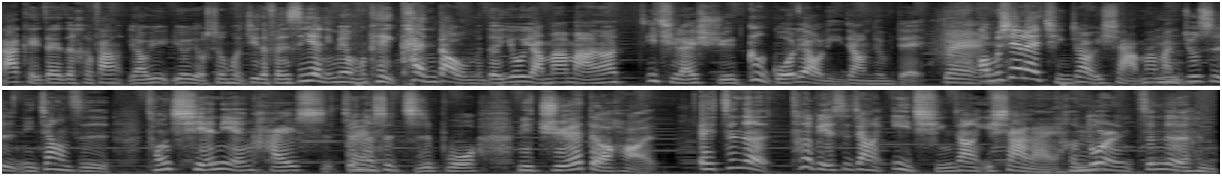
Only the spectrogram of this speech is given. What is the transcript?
大家可以在这何方疗愈悠有生活记的粉丝页里面，我们可以看到我们的优雅妈妈，然后一起来学各国料理，这样对不对？对。好，我们先来请教一下妈妈，你就是你这样子从前年开始真的是直播，你觉得哈，哎，真的特别是这样疫情这样一下来，很多人真的很。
